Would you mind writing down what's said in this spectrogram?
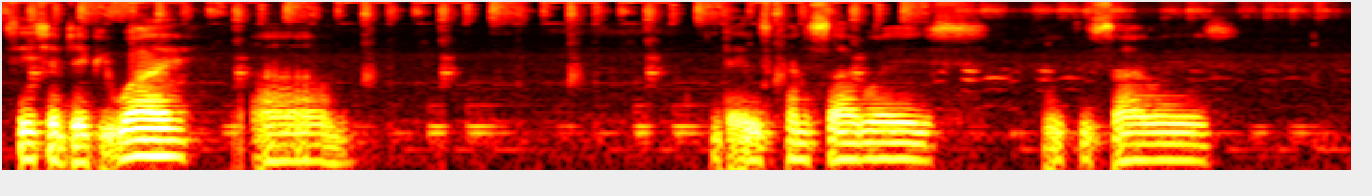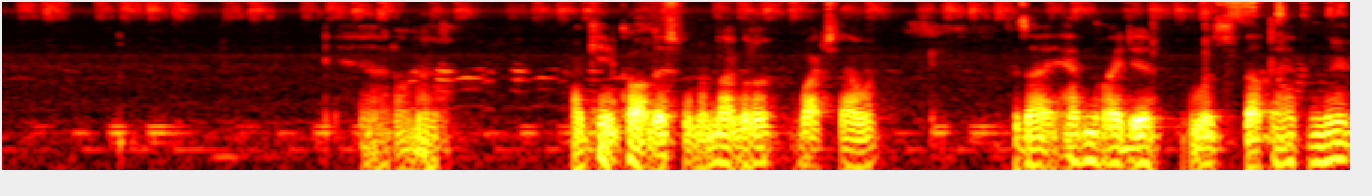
CHF Um, Daily's kind of sideways. Weekly sideways. Yeah, I don't know. I can't call this one. I'm not going to watch that one because I have no idea what's about to happen there.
